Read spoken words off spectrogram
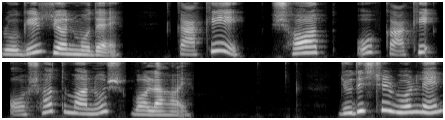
রোগের জন্ম দেয়? কাকে সৎ ও কাকে অসৎ মানুষ বলা হয়? যুধিষ্ঠির বললেন,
